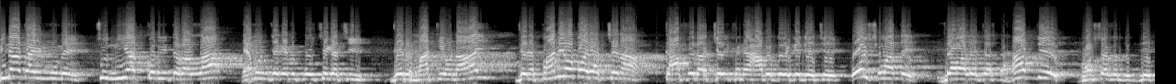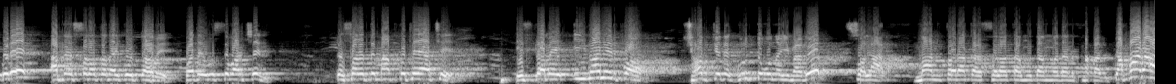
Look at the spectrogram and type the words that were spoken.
বিনা তাইমুমে শুধু নিয়াত করে হবে আল্লাহ। এমন জায়গায় আমি পৌঁছে গেছি যে মাটিও নাই যে পানিও পাওয়া যাচ্ছে না। কাফেরা যেখানে আবদ্ধ রেখে দিয়েছে। ওই সময়তে দেওয়ালে জাস্ট হাত দিয়ে ঘষা দিয়ে করে আপনার সলাত আদায় করতে হবে। কথা বুঝতে পারছেন? তো সলাতের মাপ কোথায় আছে? ইসলামের ইমানের পর সবচেয়ে গুরুত্বপূর্ণ ইবাদত সলাৎ মান তরাকা সলাতা মুতাম্মাদান ফাকাদ কাফারা।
